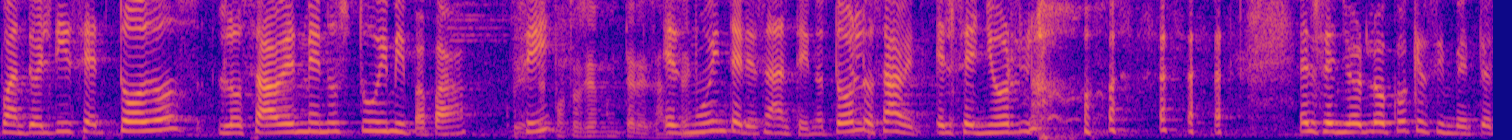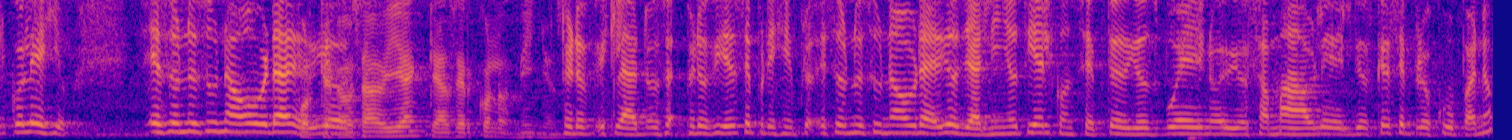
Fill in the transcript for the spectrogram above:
cuando él dice, todos lo saben menos tú y mi papá, ¿sí? punto sí es muy interesante. Es muy interesante, no todos lo saben. El señor, lo- el señor loco que se inventó el colegio, eso no es una obra de Porque no Dios. sabían qué hacer con los niños. Pero eh, claro, pero fíjese, por ejemplo, eso no es una obra de Dios. Ya el niño tiene el concepto de Dios bueno, de Dios amable, del Dios que se preocupa, ¿no?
